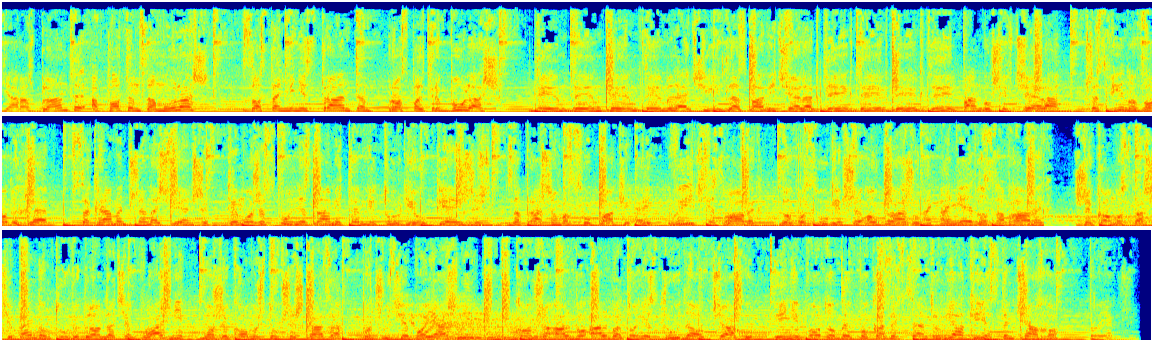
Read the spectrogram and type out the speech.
Jarasz blanty, a potem zamulasz? Zostań ministrantem, rozpal trybularz Dym, dym, dym, dym leci dla Zbawiciela. Gdy, gdy, gdy, gdy Pan Bóg się wciela Przez wino, wodę, chleb, w sakrament przenajświętszy. Ty możesz wspólnie z nami tę liturgię upieńszyć Zapraszam was chłopaki, ej, wyjdźcie z ławek Do posługi przy ołtarzu, a nie do zabawek Rzekomo starsi będą tu wyglądać jak błaźni Może komuś tu przeszkadza poczucie bojaźni? Komrza albo alba to nie strój dla obciachu I nie po to by pokazać w centrum jaki jestem ciacho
